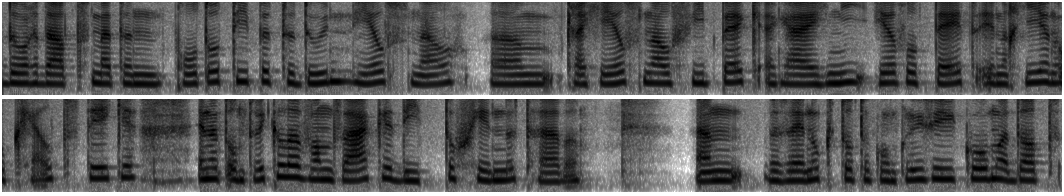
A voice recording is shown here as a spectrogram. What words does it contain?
door dat met een prototype te doen, heel snel, um, krijg je heel snel feedback en ga je niet heel veel tijd, energie en ook geld steken in het ontwikkelen van zaken die toch geen nut hebben. En we zijn ook tot de conclusie gekomen dat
